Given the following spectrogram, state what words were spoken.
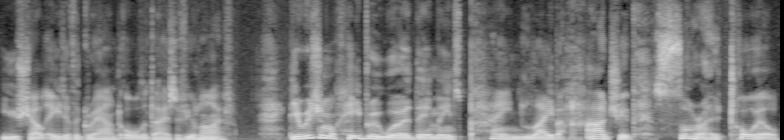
you shall eat of the ground all the days of your life. The original Hebrew word there means pain, labour, hardship, sorrow, toil.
